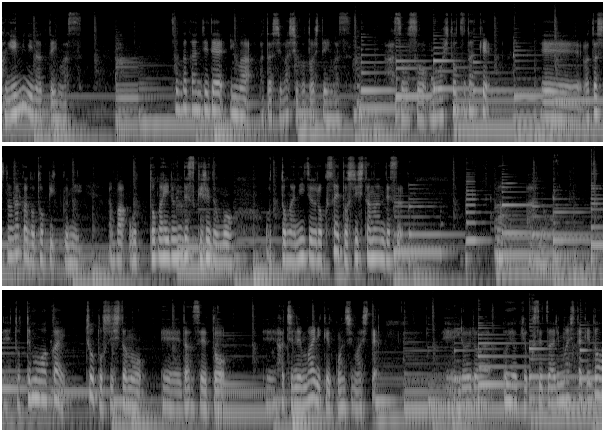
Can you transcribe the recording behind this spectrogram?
励みになっています。そんな感じで今私は仕事しています。あそうそうもう一つだけ、えー、私の中のトピックに、まあ、夫がいるんですけれども夫が26歳年下なんです。まああの、ね、とっても若い超年下の、えー、男性と、えー、8年前に結婚しましてえー、いろいろ紆余曲折ありましたけど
